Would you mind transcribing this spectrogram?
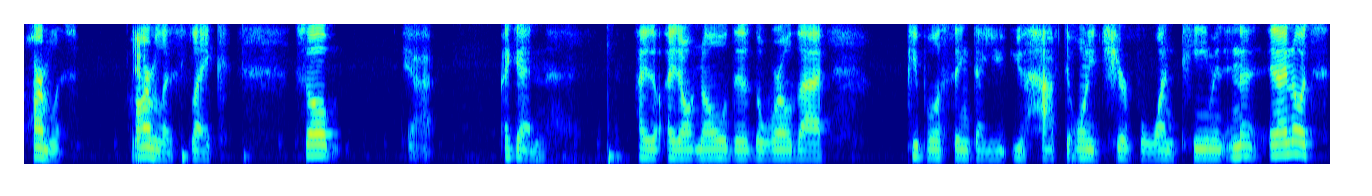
harmless. Yeah. Harmless. Like so yeah. Again, I I don't know the the world that people think that you you have to only cheer for one team. And and, and I know it's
